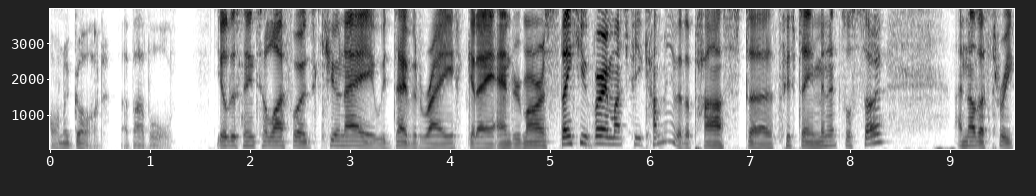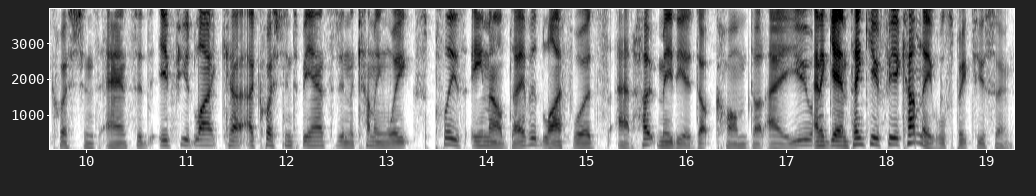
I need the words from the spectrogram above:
honour God above all. You're listening to LifeWords Q&A with David Ray. G'day, Andrew Morris. Thank you very much for your company over the past uh, 15 minutes or so another three questions answered. If you'd like uh, a question to be answered in the coming weeks, please email David, lifewords at hopemedia.com.au. And again, thank you for your company. We'll speak to you soon.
